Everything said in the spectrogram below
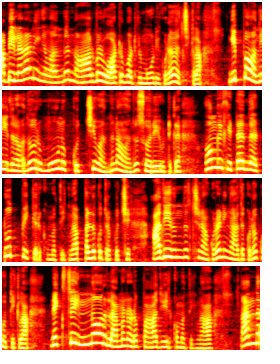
அப்படி இல்லைன்னா நீங்கள் வந்து நார்மல் வாட்டர் பாட்டில் மூடி கூட வச்சுக்கலாம். இப்போ வந்து இதில் வந்து ஒரு மூணு குச்சி வந்து நான் வந்து சொறி விட்டுக்கிறேன். உங்ககிட்ட இந்த டூத் பிக் இருக்கும் பார்த்தீங்களா பல்லு குத்துற குச்சி அது இருந்துச்சுன்னா கூட நீங்கள் அதை கூட குத்திக்கலாம். நெக்ஸ்ட்டு இன்னொரு லெமனோட பாதி இருக்கும் பார்த்தீங்களா அந்த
